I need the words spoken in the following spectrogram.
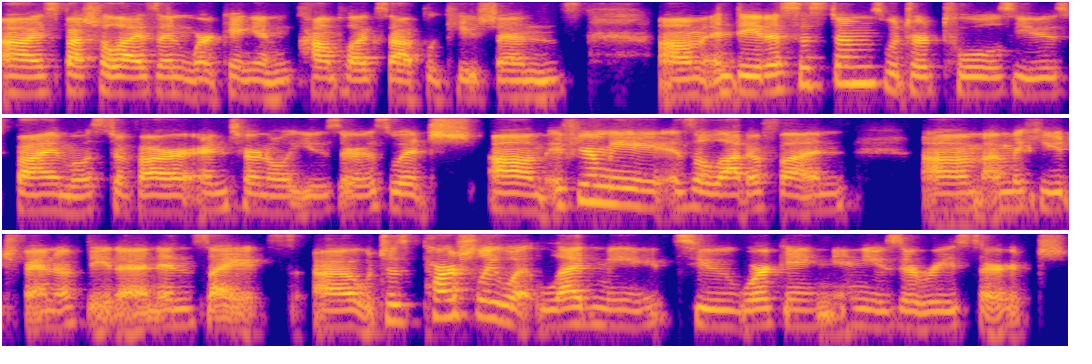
I specialize in working in complex applications um, and data systems, which are tools used by most of our internal users, which, um, if you're me, is a lot of fun. Um, I'm a huge fan of data and insights, uh, which is partially what led me to working in user research.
